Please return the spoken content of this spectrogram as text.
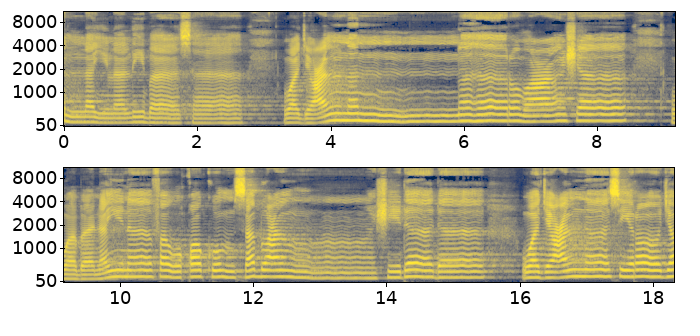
الليل لباسا وجعلنا النهار معاشا وبنينا فوقكم سبعا شدادا وجعلنا سراجا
